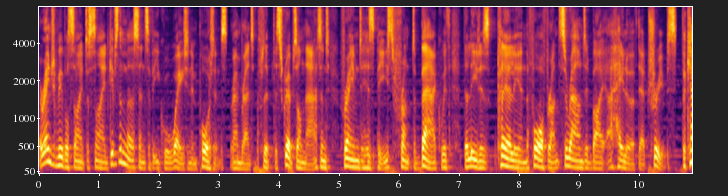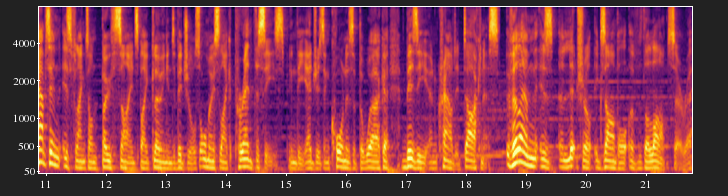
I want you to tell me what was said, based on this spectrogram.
Arranging people side to side gives them a sense of equal weight and importance. Rembrandt flipped the script on that and framed his piece front to back, with the leaders clearly in the forefront, surrounded by a halo of their troops. The captain is flanked on both sides by glowing individuals, almost like parentheses in the edges and corners of the work, a busy and crowded darkness. Willem is a literal example of the Lancer, a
